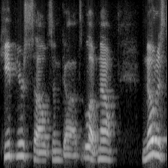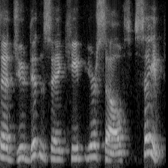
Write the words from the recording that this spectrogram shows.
Keep yourselves in God's love. Now, notice that Jude didn't say, Keep yourselves saved.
